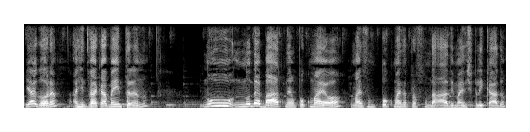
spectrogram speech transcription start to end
E agora a gente vai acabar entrando no, no debate, né, um pouco maior, mas um pouco mais aprofundado e mais explicado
